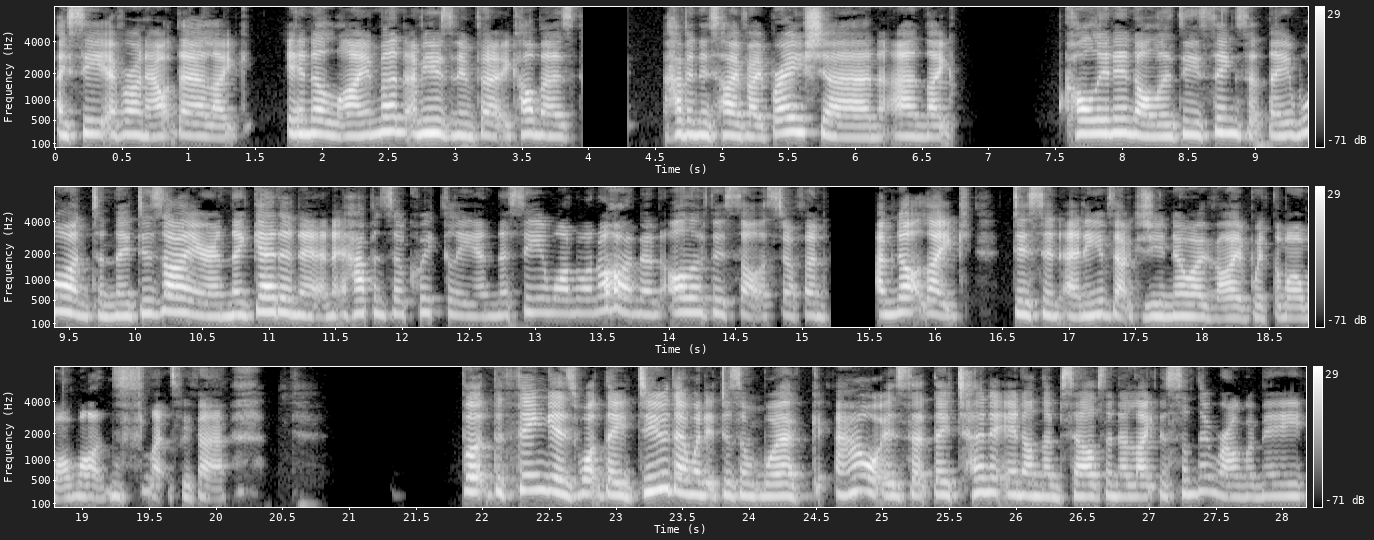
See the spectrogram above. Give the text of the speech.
I see everyone out there like in alignment. I'm using inverted commas, having this high vibration and like calling in all of these things that they want and they desire and they're getting it and it happens so quickly and they're seeing one one one and all of this sort of stuff. And I'm not like dissing any of that because you know I vibe with the one one ones, let's be fair. But the thing is, what they do then when it doesn't work out is that they turn it in on themselves and they're like, there's something wrong with me.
